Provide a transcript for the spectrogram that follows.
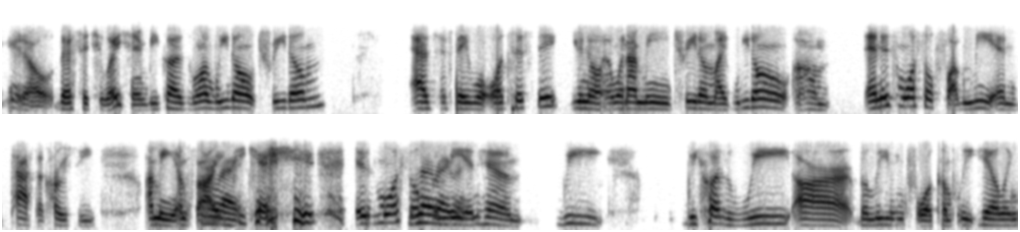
you know their situation because one we don't treat them as if they were autistic, you know, and when I mean treat them like we don't um and it's more so for me and Pastor Kersey. I mean, I'm sorry, Right. PK. it's more so Right, for right, me and him. We because we are believing for complete healing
